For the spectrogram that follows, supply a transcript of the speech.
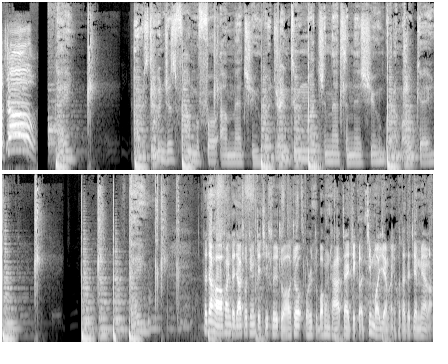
澳洲。Hey, I was doing just fine before I met you. I drink too much and that's an issue, but I'm okay. Hey. 大家好，欢迎大家收听这期水煮澳洲，我是主播红茶，在这个寂寞夜晚又和大家见面了。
